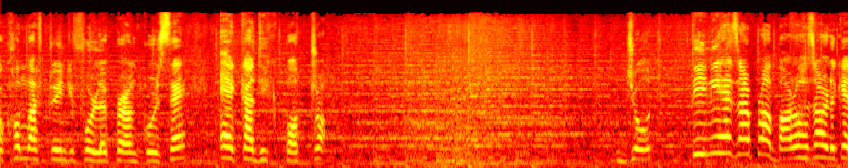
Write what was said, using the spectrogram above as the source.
অসম লাইফ টুৱেণ্টি ফ'ৰলৈ প্ৰেৰণ কৰিছে একাধিক পত্ৰ। য'ত তিনি হেজাৰৰ পৰা বাৰ হাজাৰলৈকে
